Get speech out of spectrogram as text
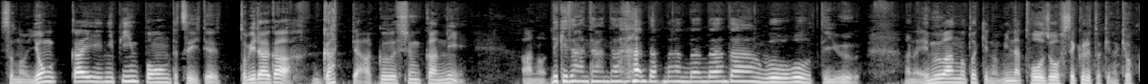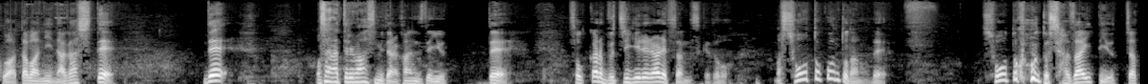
その4階にピンポーンってついて、扉がガッて開く瞬間に、あの、できだんだんだんだんだんだんだんだんだん、ウォーウォーっていう、あの、M1 の時のみんな登場してくる時の曲を頭に流して、で、お世話になっておりますみたいな感じで言って、そっからブチギレられてたんですけど、まあ、ショートコントなので、ショートコント謝罪って言っちゃっ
